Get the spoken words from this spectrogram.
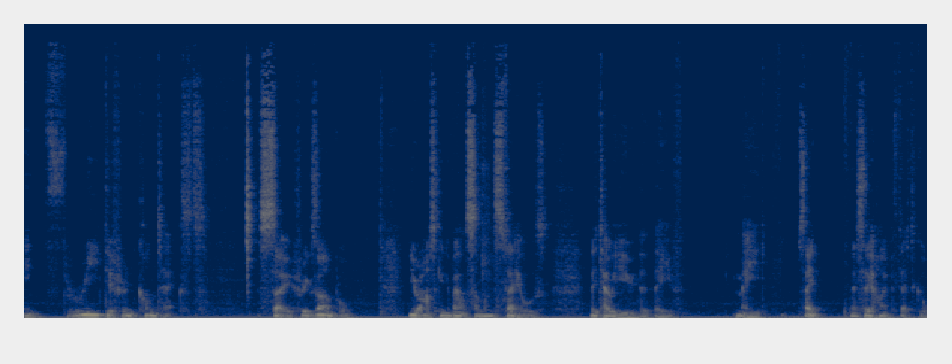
in three different contexts. So, for example, you're asking about someone's sales. They tell you that they've made, say, let's say a hypothetical,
